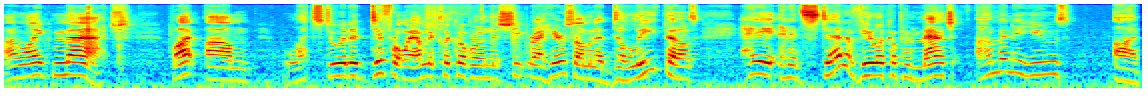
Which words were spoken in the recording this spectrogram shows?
I like match. But um, let's do it a different way. I'm going to click over on this sheet right here. So I'm going to delete those. Hey, and instead of VLOOKUP and match, I'm going to use a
